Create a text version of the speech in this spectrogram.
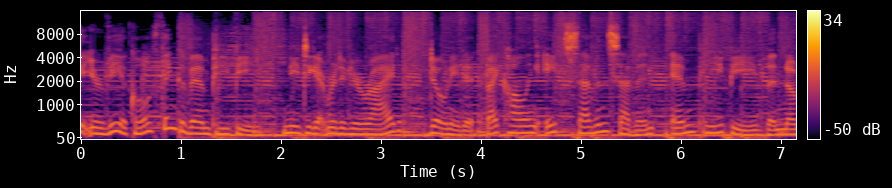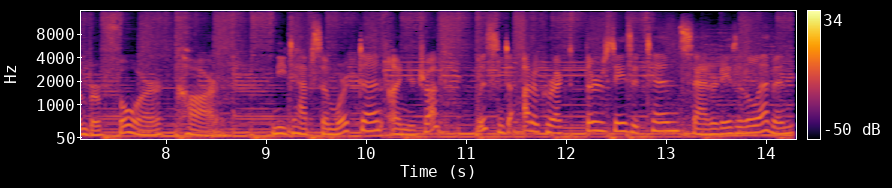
Look at your vehicle, think of MPB. Need to get rid of your ride? Donate it by calling 877 MPB, the number 4 car. Need to have some work done on your truck? Listen to AutoCorrect Thursdays at 10, Saturdays at 11.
